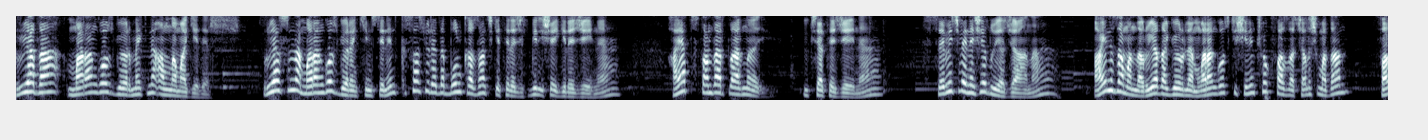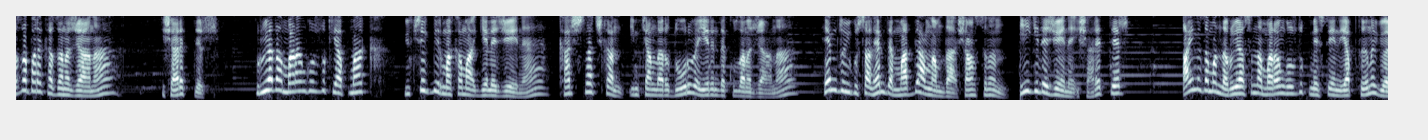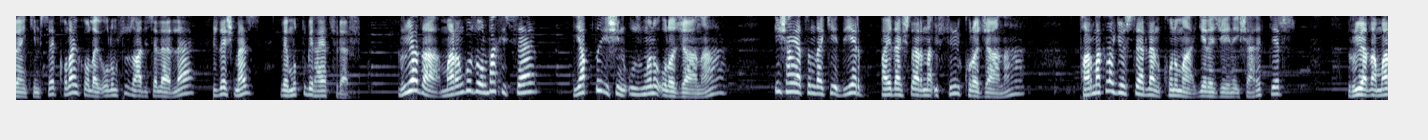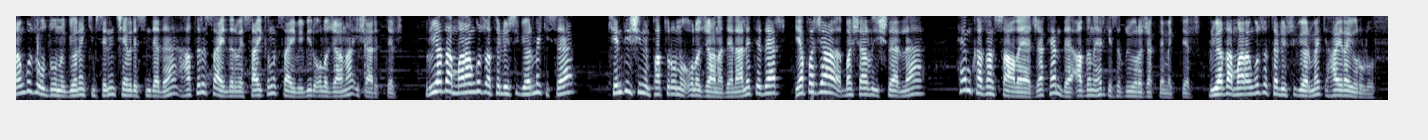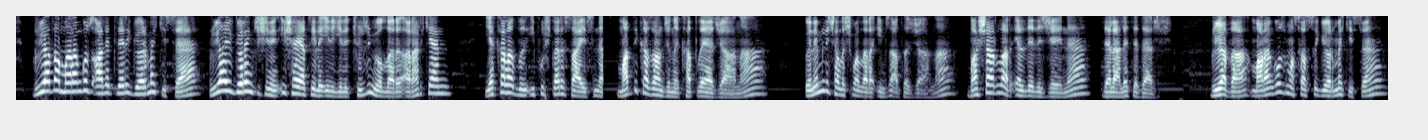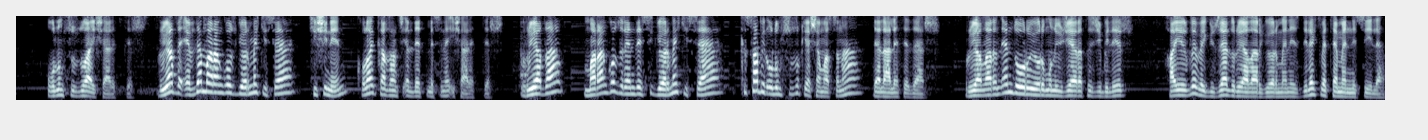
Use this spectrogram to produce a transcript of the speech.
Rüyada marangoz görmek ne anlama gelir? Rüyasında marangoz gören kimsenin kısa sürede bol kazanç getirecek bir işe gireceğine, hayat standartlarını yükselteceğine, sevinç ve neşe duyacağına, aynı zamanda rüyada görülen marangoz kişinin çok fazla çalışmadan fazla para kazanacağına işarettir. Rüyada marangozluk yapmak, yüksek bir makama geleceğine, karşısına çıkan imkanları doğru ve yerinde kullanacağına, hem duygusal hem de maddi anlamda şansının iyi gideceğine işarettir. Aynı zamanda rüyasında marangozluk mesleğini yaptığını gören kimse kolay kolay olumsuz hadiselerle yüzleşmez ve mutlu bir hayat sürer. Rüyada marangoz olmak ise yaptığı işin uzmanı olacağına, iş hayatındaki diğer paydaşlarına üstünlük kuracağına, parmakla gösterilen konuma geleceğine işarettir. Rüyada marangoz olduğunu gören kimsenin çevresinde de hatırı sayılır ve saygınlık sahibi bir olacağına işarettir. Rüyada marangoz atölyesi görmek ise kendi işinin patronu olacağına delalet eder. Yapacağı başarılı işlerle hem kazanç sağlayacak hem de adını herkese duyuracak demektir. Rüyada marangoz atölyesi görmek hayra yorulur. Rüyada marangoz aletleri görmek ise rüyayı gören kişinin iş hayatıyla ilgili çözüm yolları ararken yakaladığı ipuçları sayesinde maddi kazancını katlayacağına, önemli çalışmalara imza atacağına, başarılar elde edeceğine delalet eder. Rüyada marangoz masası görmek ise olumsuzluğa işarettir. Rüyada evde marangoz görmek ise kişinin kolay kazanç elde etmesine işarettir. Rüyada marangoz rendesi görmek ise kısa bir olumsuzluk yaşamasına delalet eder. Rüyaların en doğru yorumunu yüce yaratıcı bilir. Hayırlı ve güzel rüyalar görmeniz dilek ve temennisiyle.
